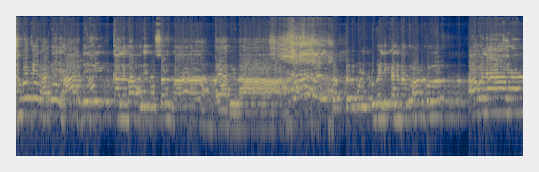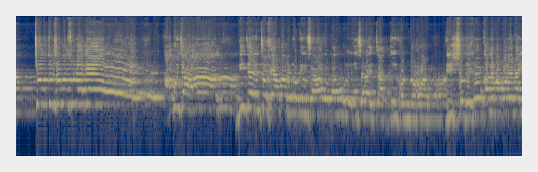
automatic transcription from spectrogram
যুবকের হাতে হাত দেখে কালেমা পড়ে মুসলমান হয়ে গেলাম। ডক্টর কালেমা গ্রহণ করল। আ বললাম চোদ্দশো বছর আগে আবু জাহাল নিজের চোখে আমার নবীন শাহাদত আঙ্গুলের ইশারায় চার দুই খণ্ড হওয়ার দৃশ্য দেখেও কালেমা পড়ে নাই।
